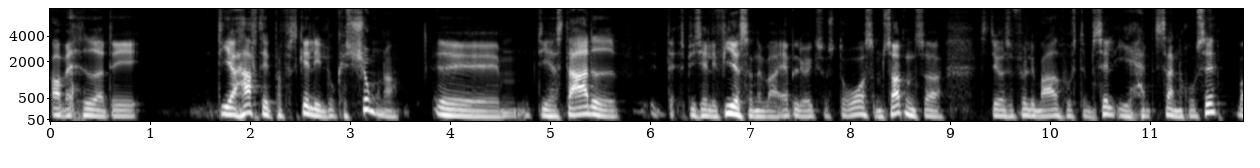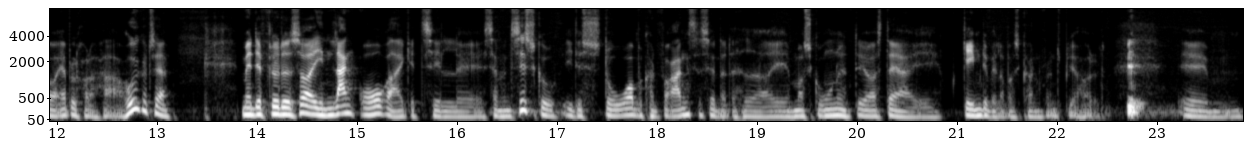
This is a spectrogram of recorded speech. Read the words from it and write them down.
og hvad hedder det? De har haft et par forskellige lokationer. Øh, de har startet, specielt i 80'erne var Apple jo ikke så store som sådan, så, så det var selvfølgelig meget hos dem selv i San Jose, hvor Apple holder- har hovedkvarter. Men det flyttede så i en lang årrække til øh, San Francisco i det store konferencecenter, der hedder øh, Moscone. Det er også der øh, Game Developers Conference bliver holdt. Øhm,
